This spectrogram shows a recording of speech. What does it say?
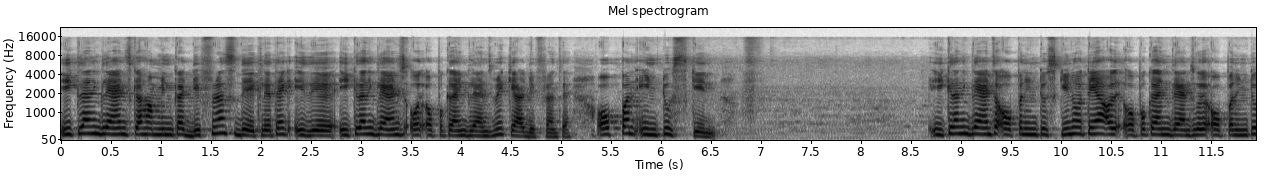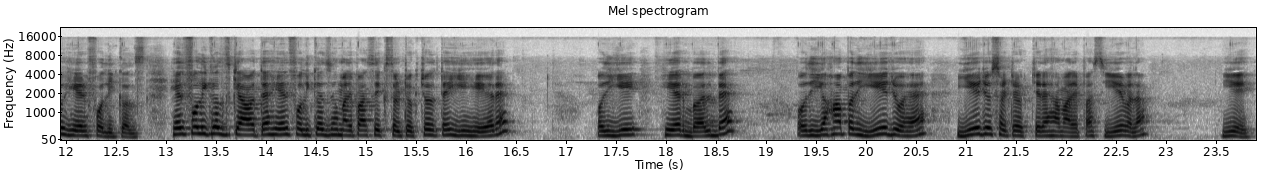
eccrine glands का हम इनका डिफरेंस देख लेते हैं इक्राइन ग्लैंड्स और ओपोक्राइन ग्लैंड्स में क्या डिफरेंस है। Open into skin eccrine glands open into skin होते हैं और apocrine glands open into hair follicles hair follicles क्या होता है? हेयर फॉलिकल्स हमारे पास एक स्ट्रक्चर होता है, ये हेयर है और ये हेयर बल्ब है और यहाँ पर ये जो है, ये जो स्ट्रक्चर है हमारे पास, ये वाला, ये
